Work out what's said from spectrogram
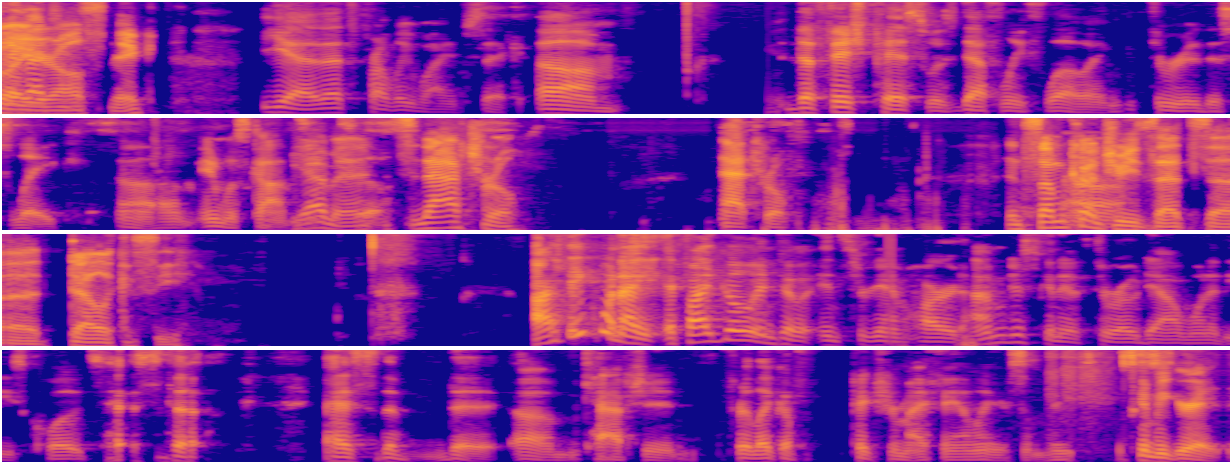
why imagine- you're all sick. yeah, that's probably why I'm sick. Um the fish piss was definitely flowing through this lake um in Wisconsin. Yeah, man. so It's natural. natural. In some Uh, countries, that's a delicacy. I think when I if I go into Instagram hard, I'm just gonna throw down one of these quotes as the as the the um caption for like a picture of my family or something. It's gonna be great.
